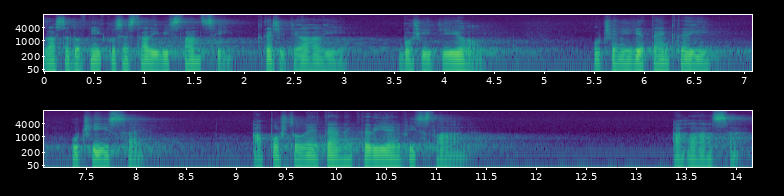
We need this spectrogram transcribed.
Následovníků se stali vyslanci, kteří dělali boží dílo. Učeník je ten, který učí se, a poštol je ten, který je vyslán a hlásá.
